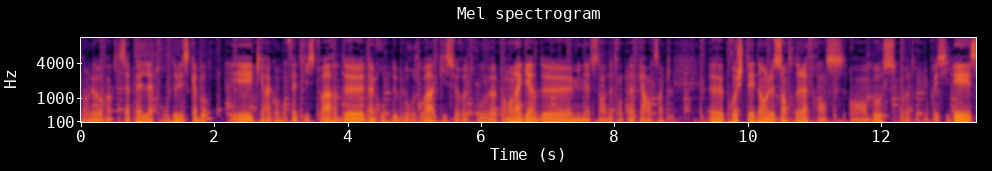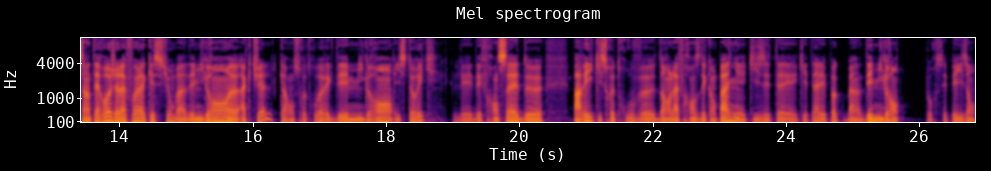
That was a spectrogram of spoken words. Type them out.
dans le Haut-Rhin, qui s'appelle la troupe de l'escabeau, et qui raconte en fait l'histoire d'un groupe de bourgeois qui se retrouve pendant la guerre de 1900, de 39-45, euh, projeté dans le centre de la France, en Beauce pour être plus précis. Et ça interroge à la fois la question bah, des migrants euh, actuels, car on se retrouve avec des migrants historiques, les, des Français de Paris qui se retrouvent euh, dans la France des campagnes et qui étaient, qui étaient à l'époque ben, des migrants pour ces paysans.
